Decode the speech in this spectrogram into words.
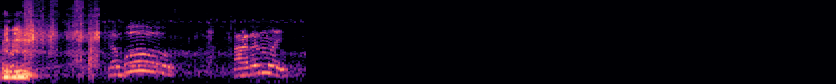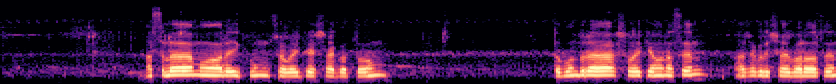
আসসালামু আলাইকুম, সবাইকে স্বাগতম। তো বন্ধুরা, সবাই কেমন আছেন? আশা করি সবাই ভালো আছেন।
